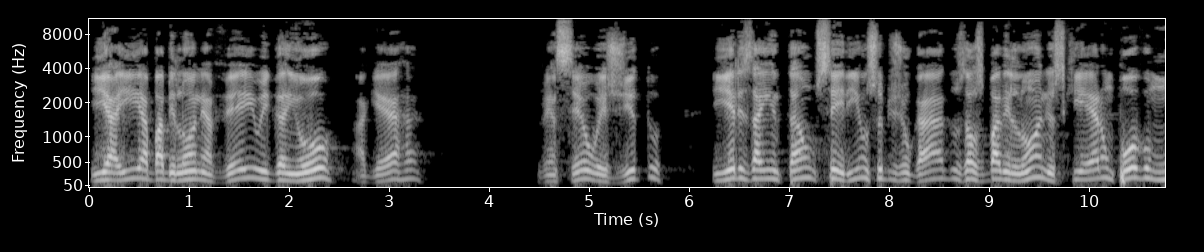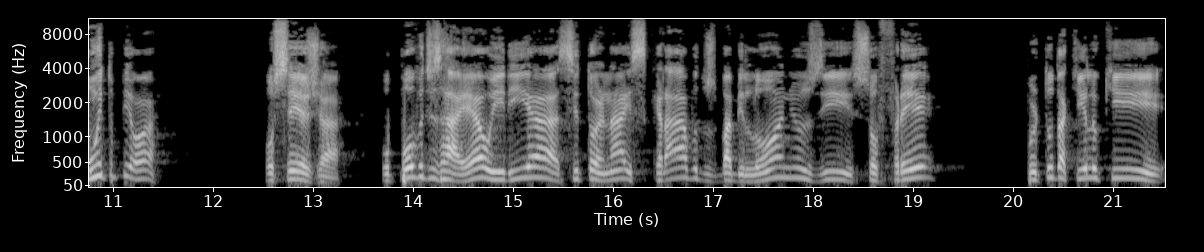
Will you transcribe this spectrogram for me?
e aí a Babilônia veio e ganhou a guerra, venceu o Egito, e eles aí então seriam subjugados aos babilônios, que era um povo muito pior. Ou seja, o povo de Israel iria se tornar escravo dos babilônios e sofrer por tudo aquilo que,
